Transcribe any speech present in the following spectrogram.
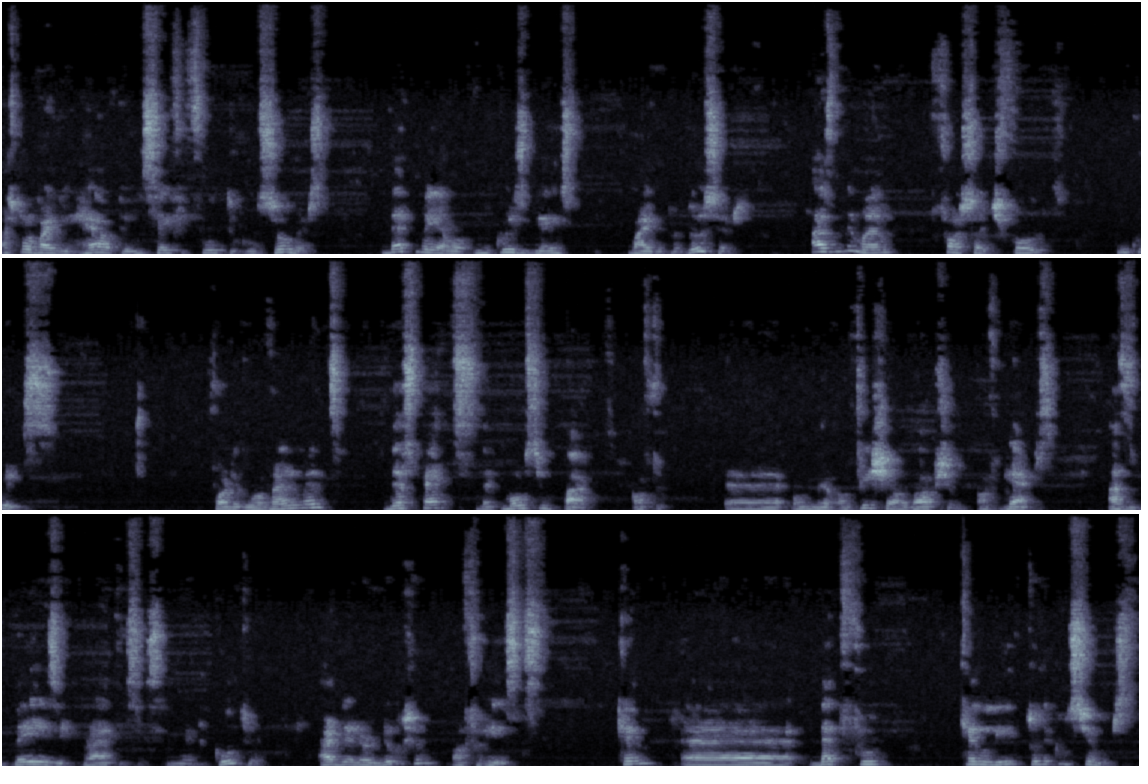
as providing healthy and safe food to consumers that may allow increased gains by the producers as the demand for such food increase. For the government, the aspects that most impact of, uh, on the official adoption of GAPS as basic practices in agriculture are the reduction of risks can, uh, that food can lead to the consumers,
